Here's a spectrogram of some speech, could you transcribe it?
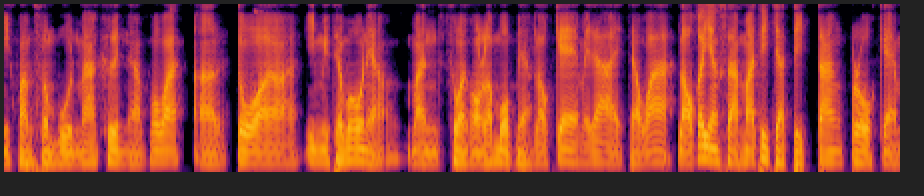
มีความสมบูรณ์มากขึ้นนะครับ เพราะว่าตัว immutable เนี่ยมันส่วนของระบบเนี่ยเราแก้ไม่ได้ แต่ว่าเราก็ยังสามารถที่จะติดตั้งโปรแกรม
